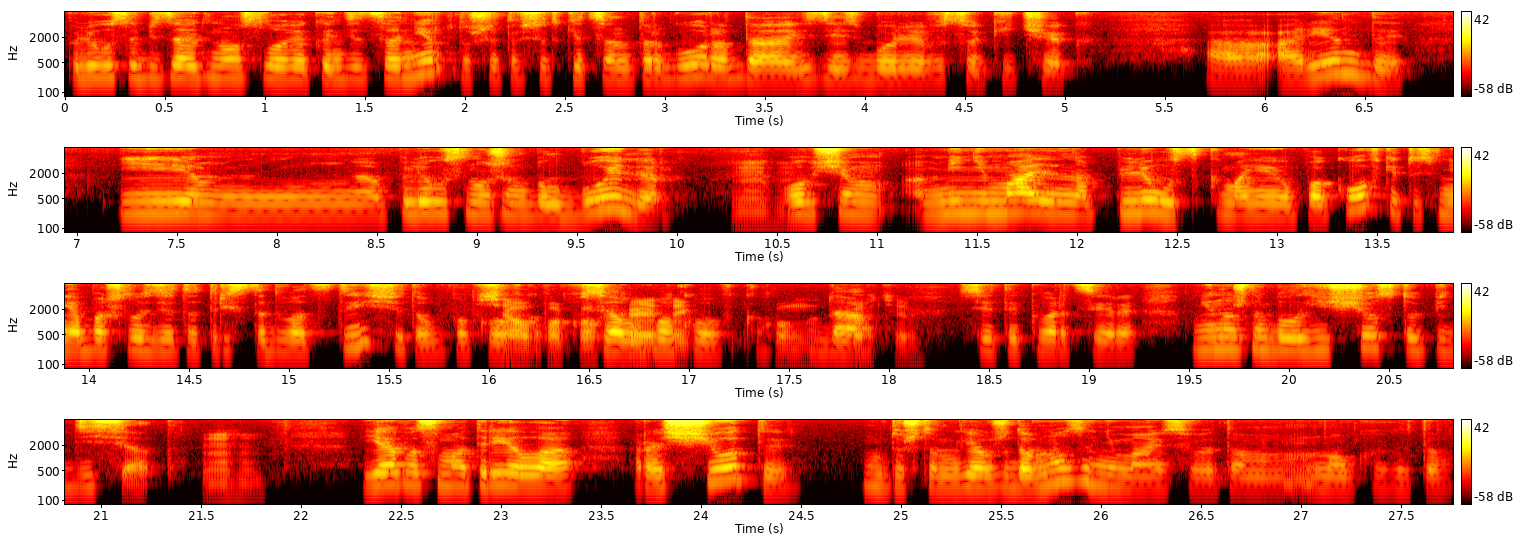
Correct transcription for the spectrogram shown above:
Плюс обязательно условие кондиционер, потому что это все-таки центр города, и здесь более высокий чек а, аренды. И плюс нужен был бойлер. Мгм. В общем, минимально плюс к моей упаковке, то есть мне обошлось где-то 320 тысяч эта упаковка. Вся упаковка, Вся этой упаковка, комнаты, да, квартиры. всей этой квартиры. Мне нужно было еще 150. Мгм. Я посмотрела расчеты, ну, потому что я уже давно занимаюсь в этом, ну, как-то,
